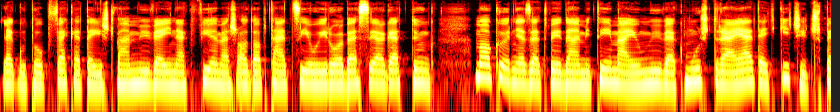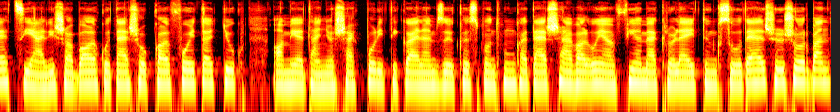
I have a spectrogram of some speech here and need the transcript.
Legutóbb Fekete István műveinek filmes adaptációiról beszélgettünk. Ma a környezetvédelmi témájú művek mustráját egy kicsit speciálisabb alkotásokkal folytatjuk. A Méltányosság Politika Elemző Központ munkatársával olyan filmekről ejtünk szót elsősorban,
